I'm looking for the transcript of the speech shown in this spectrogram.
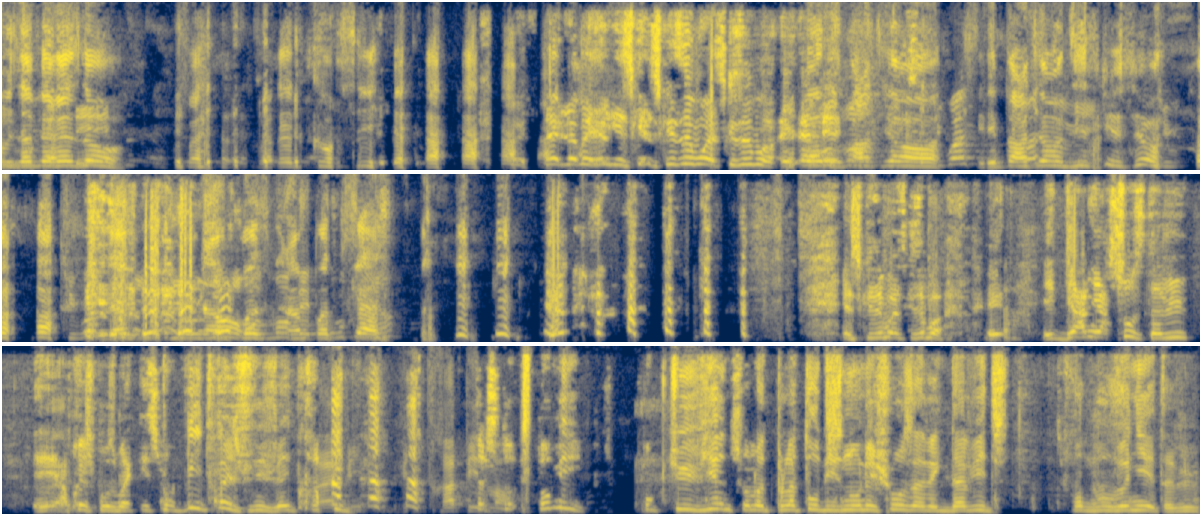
Vous avez raison. Fallait être concis. excusez-moi, excusez-moi. Il est parti en, il est parti en discussion. Tu, vois, il a un podcast. Excusez-moi, excusez-moi. Et, et, dernière chose, t'as vu Et après, je pose ma question vite fait, je vais, je vais être rapide. Ouais, vite, vite, Tommy, faut que tu viennes sur notre plateau, dis-nous les choses avec David. Il faut que vous veniez, t'as vu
